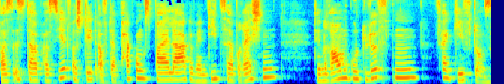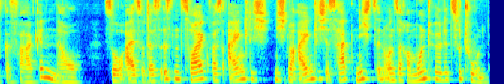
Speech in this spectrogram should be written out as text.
was ist da passiert? Was steht auf der Packungsbeilage? Wenn die zerbrechen, den Raum gut lüften, Vergiftungsgefahr. Genau. So, also das ist ein Zeug, was eigentlich, nicht nur eigentlich, es hat nichts in unserer Mundhöhle zu tun.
